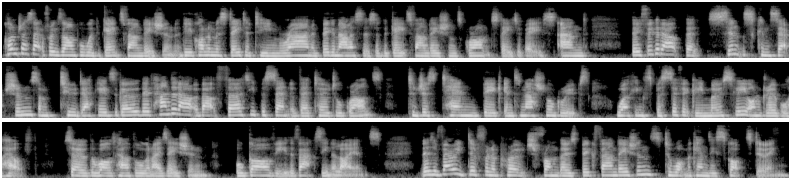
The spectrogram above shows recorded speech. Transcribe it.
Contrast that, for example, with the Gates Foundation. The Economist data team ran a big analysis of the Gates Foundation's grants database, and they figured out that since conception, some two decades ago, they've handed out about 30% of their total grants to just 10 big international groups working specifically mostly on global health. So the World Health Organization or Gavi, the Vaccine Alliance. There's a very different approach from those big foundations to what MacKenzie Scott's doing.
